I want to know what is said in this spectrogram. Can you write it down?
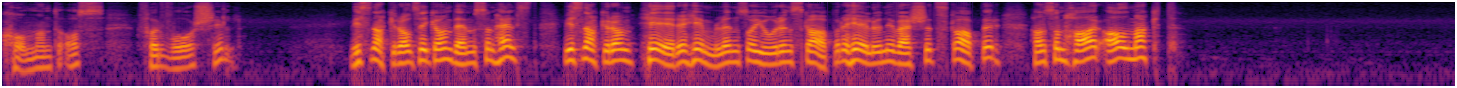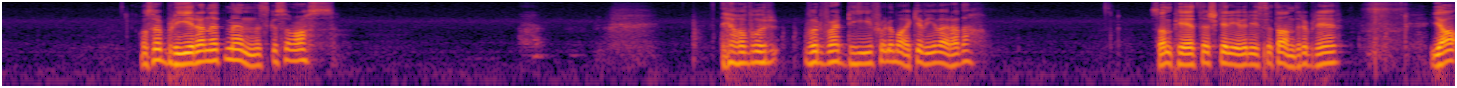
Kom han til oss for vår skyld? Vi snakker altså ikke om hvem som helst. Vi snakker om hele himmelens og jordens skaper og hele universets skaper. Han som har all makt. Og så blir han et menneske som oss. Ja, hvor, hvor verdifulle må ikke vi være, da? Som Peter skriver i sitt andre brev. Ja,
